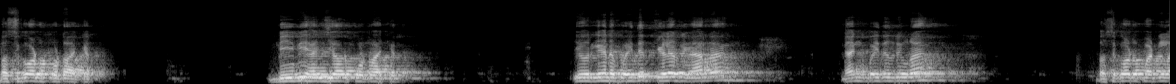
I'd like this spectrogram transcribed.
ಬಸ್ಗೋಡ್ ಫೋಟೋ ಹಾಕ್ಯಾರ. ಬಿ ಬಿ ಹಂಜಿ ಅವ್ರ ಫೋಟೋ ಹಾಕಿರ ಇವ್ರಿಗೇನು ಬೈದಿದ್ ಕೇಳಿದ್ರಿ ಯಾರ? ಹೆಂಗ್ ಬೈದಿದ್ರಿ ಇವ್ರ? ಬಸಗೌಡ ಪಾಟೀಲ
